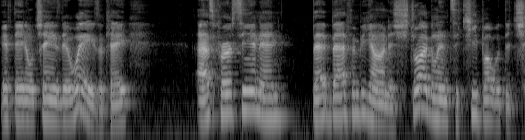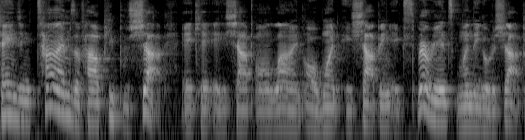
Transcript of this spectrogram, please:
if they don't change their ways, okay? As per CNN, Bed Bath & Beyond is struggling to keep up with the changing times of how people shop, aka shop online or want a shopping experience when they go to shop,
